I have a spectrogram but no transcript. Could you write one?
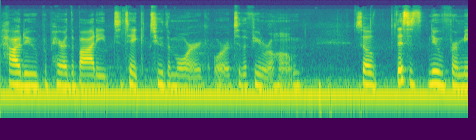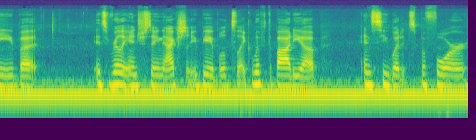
how to prepare the body to take to the morgue or to the funeral home. So, this is new for me, but it's really interesting to actually be able to like lift the body up and see what it's before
